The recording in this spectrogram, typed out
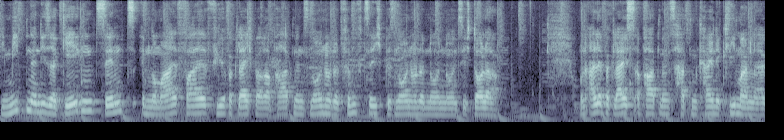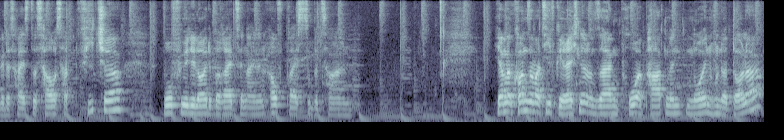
Die Mieten in dieser Gegend sind im Normalfall für vergleichbare Apartments 950 bis 999 Dollar. Und alle Vergleichsapartments hatten keine Klimaanlage, das heißt das Haus hat ein Feature, wofür die Leute bereit sind, einen Aufpreis zu bezahlen. Hier haben wir konservativ gerechnet und sagen pro Apartment 900 Dollar.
